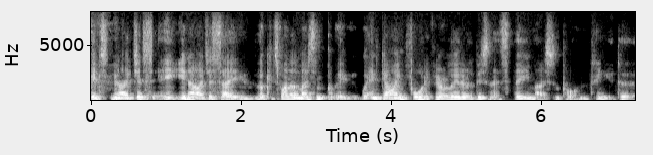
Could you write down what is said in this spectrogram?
it's no, just you know, I just say, look, it's one of the most important. And going forward, if you're a leader of the business, it's the most important thing you do.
